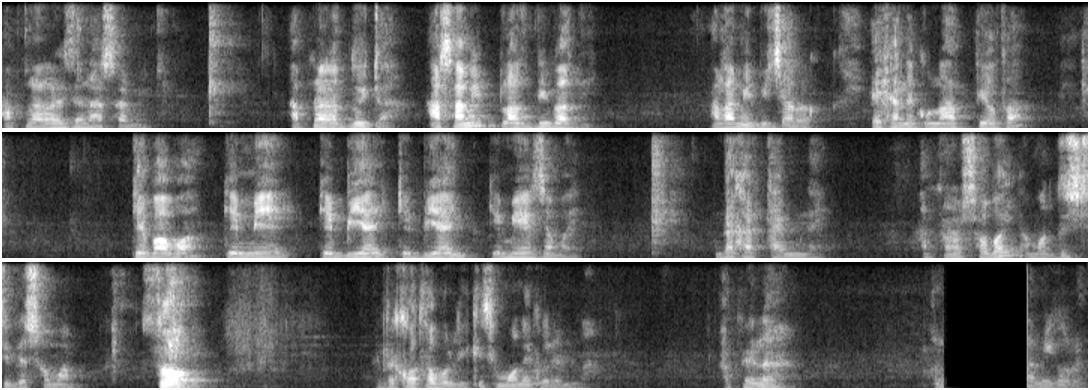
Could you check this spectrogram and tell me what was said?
আপনারা হয়েছেন আসামি। আপনারা দুইটা, আসামি প্লাস বিবাদী, আর আমি বিচারক। এখানে কোনো আত্মীয়তা কে বাবা, কে মেয়ে, কে বিয়াই কে বিয়াই কে মেয়ের জামাই। দেখার টাইম নেই। আপনারা সবাই আমার দৃষ্টিতে সমান। সো একটা কথা বলি, কিছু মনে করেন না। আপনি না নামি করেন।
